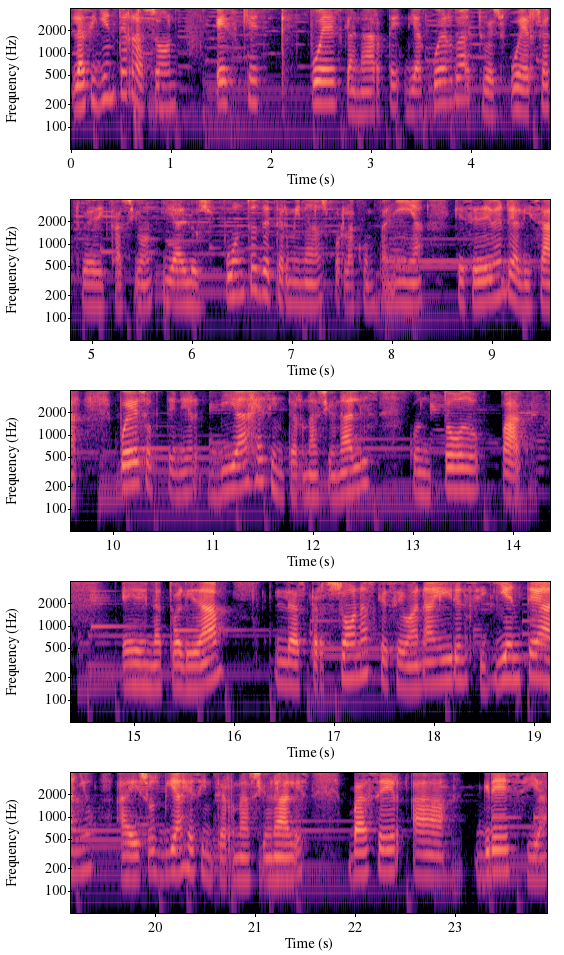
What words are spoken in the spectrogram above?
La siguiente razón es que puedes ganarte de acuerdo a tu esfuerzo, a tu dedicación y a los puntos determinados por la compañía que se deben realizar. Puedes obtener viajes internacionales con todo pago. En la actualidad, las personas que se van a ir el siguiente año a esos viajes internacionales va a ser a Grecia,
